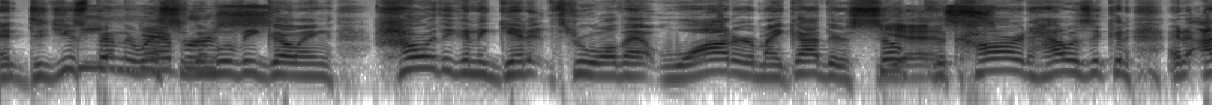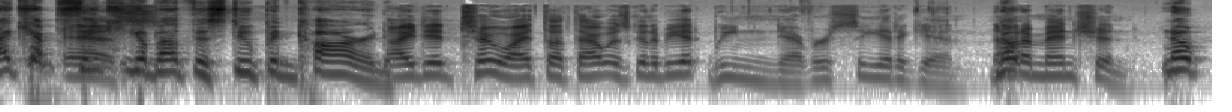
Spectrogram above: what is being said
And did you We spend the rest of the movie going, how are they going to get it through all that water? My God, they're soaked. Yes. The card, how is it going to. And I kept thinking Yes. about the stupid card. I did too. I thought that was going to be it. We never see it again. Not Nope. a mention. nope.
